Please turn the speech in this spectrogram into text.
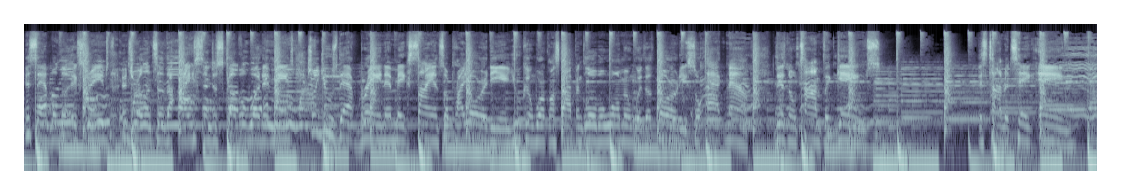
and sample the extremes and drill into the ice and discover what it means. So use that brain and make science a priority. And you can work on stopping global warming with authority. So act now, there's no time for games. It's time to take aim.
